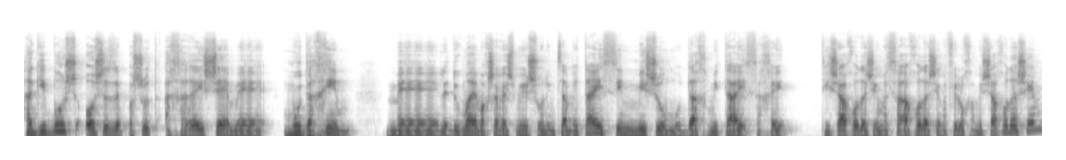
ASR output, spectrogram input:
הגיבוש, או שזה פשוט אחרי שהם uh, מודחים. מ- לדוגמה, אם עכשיו יש מישהו נמצא בטיס, אם מישהו מודח מטיס אחרי תשעה חודשים, עשרה חודשים, אפילו חמישה חודשים,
